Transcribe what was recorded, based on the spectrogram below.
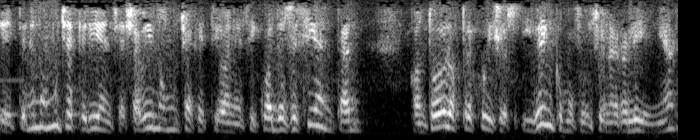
eh, tenemos mucha experiencia, ya vimos muchas gestiones y cuando se sientan con todos los prejuicios y ven cómo funciona Aerolíneas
